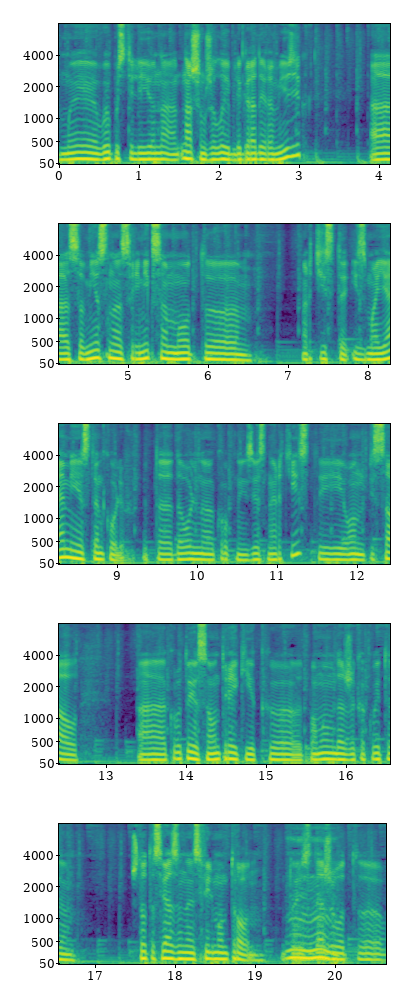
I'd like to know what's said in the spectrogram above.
Мы выпустили ее на нашем же лейбле Gradera Music, а совместно с ремиксом от э, артиста из Майами Стэн Колев. Это довольно крупный известный артист, и он писал а, крутые саундтреки к, по-моему, даже какой-то что-то связанное с фильмом Трон. То есть Мгм. даже вот э,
